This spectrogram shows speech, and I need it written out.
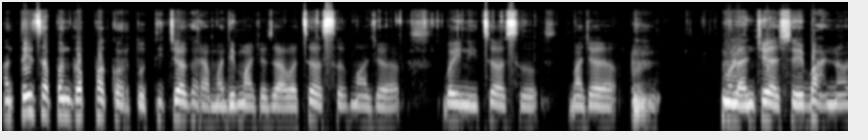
आणि तेच आपण गप्पा करतो तिच्या घरामध्ये माझ्या जावाचं असं माझ्या बहिणीचं असं माझ्या मुलांचे असे भांडणं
